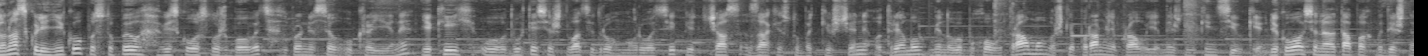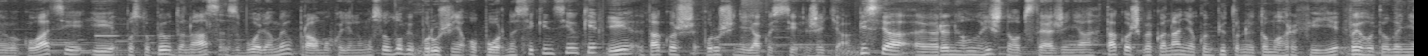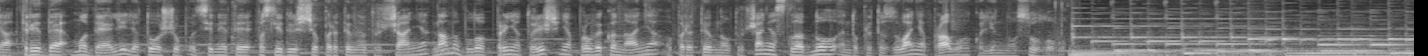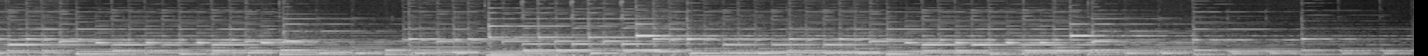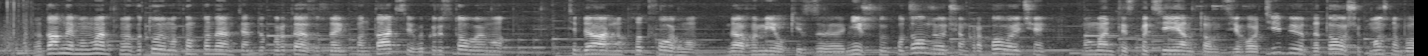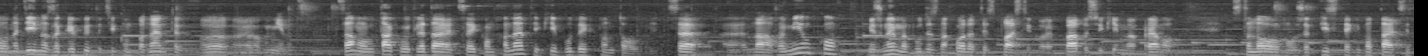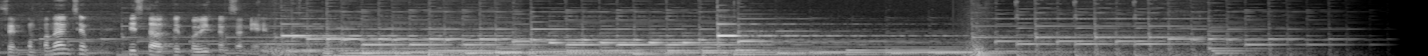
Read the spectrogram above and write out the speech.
До нас в клініку поступив військовослужбовець Збройних сил України, який у 2022 році під час захисту батьківщини отримав міновибухову травму, важке поранення правої нижньої кінцівки. Лікувався на етапах медичної евакуації і поступив до нас з болями в правому колінному суглобі, порушення опорності кінцівки і також порушення якості життя. Після е, рентгенологічного обстеження, також виконання комп'ютерної томографії, виготовлення 3D-моделі для того, щоб оцінити послідуюче оперативне втручання, нами було прийнято рішення про виконання оперативного втручання складного ендопротезування правого колінного суглобу. На даний момент ми готуємо компоненти ендопротезу для імплантації, використовуємо тібіальну платформу для гомілки з ніжкою подовжувачем, враховуючи моменти з пацієнтом з його тібією, для того, щоб можна було надійно закріпити ці компоненти в е, гомілці. Саме так виглядає цей компонент, який буде імплантований. Це е, на гомілку, між ними буде знаходитись пластиковий вкладиш, який ми окремо встановимо вже після імплантації цих компонентів, після відповідних замірів.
